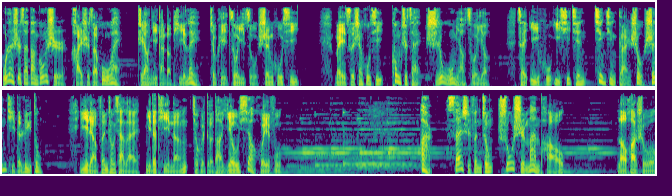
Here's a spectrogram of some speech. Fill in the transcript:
无论是在办公室还是在户外，只要你感到疲累，就可以做一组深呼吸。每次深呼吸控制在十五秒左右，在一呼一吸间静静感受身体的律动。”一两分钟下来，你的体能就会得到有效恢复。二三十分钟舒适慢跑。老话说：“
